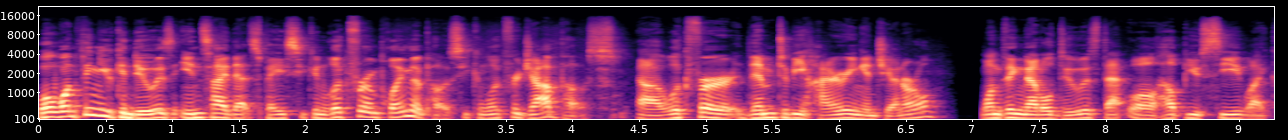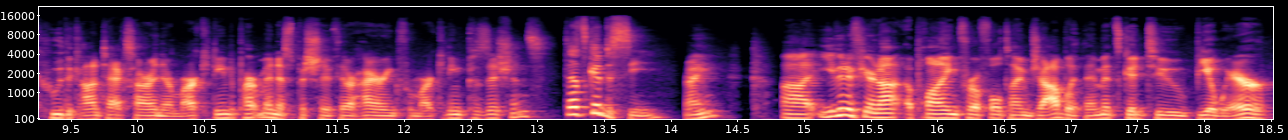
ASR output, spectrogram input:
Well, one thing you can do is inside that space, you can look for employment posts, you can look for job posts, uh, look for them to be hiring in general. One thing that'll do is that will help you see like who the contacts are in their marketing department, especially if they're hiring for marketing positions. That's good to see, right? Uh, even if you're not applying for a full time job with them, it's good to be aware.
